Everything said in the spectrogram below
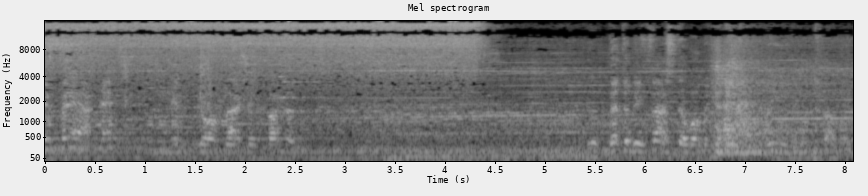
Repair next. Hit your flashing button. You better be faster when we get in really trouble.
